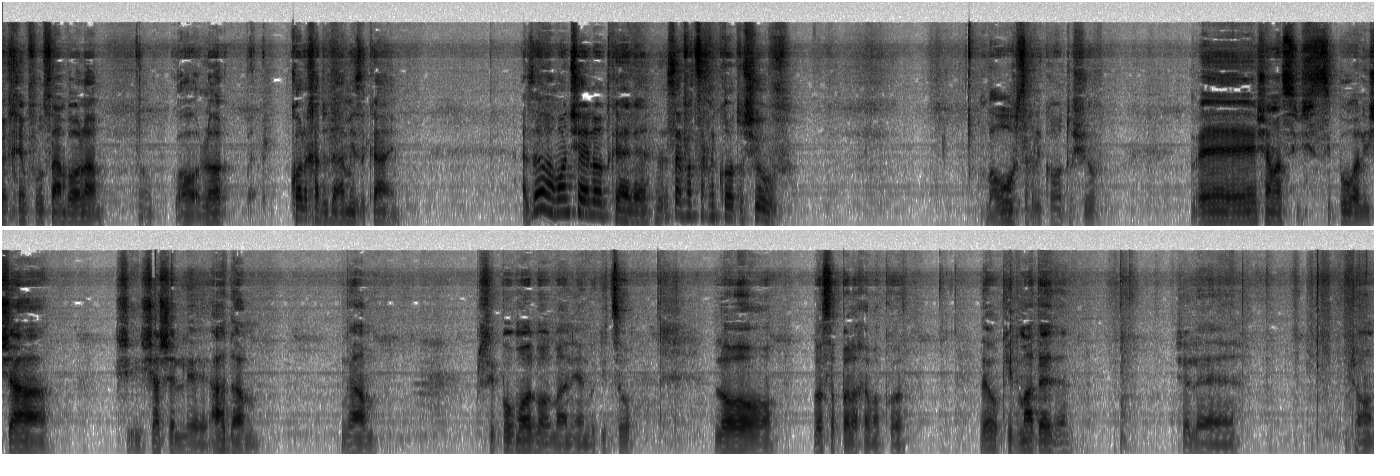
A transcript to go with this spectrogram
הכי מפורסם בעולם. או לא, כל אחד יודע מי זה קין. אז זהו, המון שאלות כאלה. זה ספר צריך לקרוא אותו שוב. ברור שצריך לקרוא אותו שוב. ויש שם סיפור על אישה, אישה של אה, אדם, גם. סיפור מאוד מאוד מעניין, בקיצור. לא, לא אספר לכם הכל. זהו, קדמת עדן, של אה, ג'ון,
